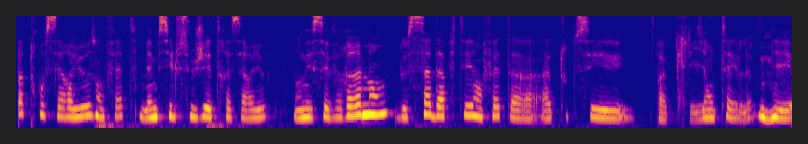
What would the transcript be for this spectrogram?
pas trop sérieuse, en fait, même si le sujet est très sérieux. On essaie vraiment de s'adapter, en fait, à, toutes ces pas clientèle, mais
